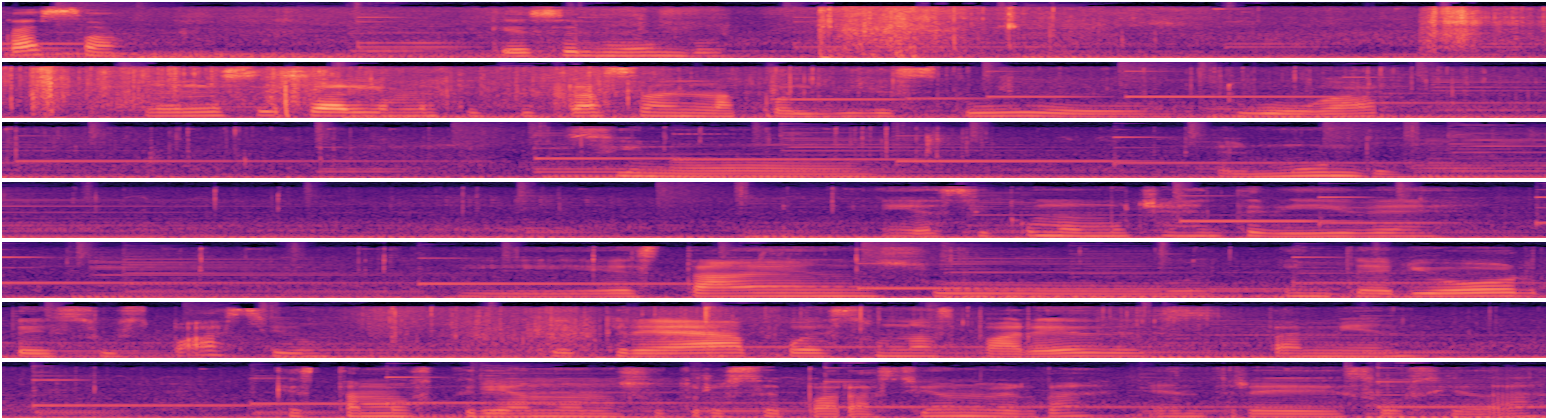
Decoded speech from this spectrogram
casa, que es el mundo. No necesariamente tu casa en la cual vives tú o tu hogar, sino el mundo. Y así como mucha gente vive y está en su interior de su espacio, que crea pues unas paredes también estamos creando nosotros separación, ¿verdad? Entre sociedad.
